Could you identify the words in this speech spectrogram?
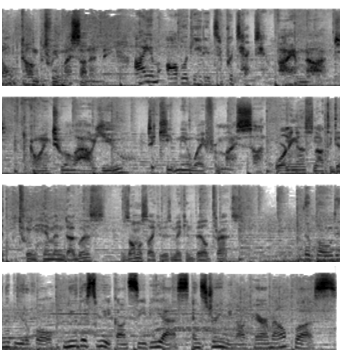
Don't come between my son and me. I am obligated to protect him. I am not going to allow you to keep me away from my son. Warning us not to get between him and Douglas was almost like he was making veiled threats. The Bold and the Beautiful, new this week on CBS and streaming on Paramount Plus.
